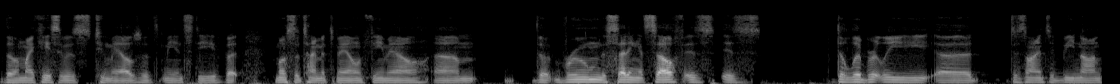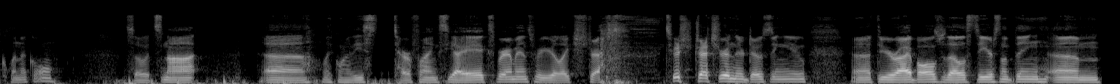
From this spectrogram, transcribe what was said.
though in my case it was two males with me and Steve, but most of the time it's male and female. Um, the room, the setting itself is is deliberately uh, designed to be non-clinical, so it's not uh, like one of these terrifying CIA experiments where you're like strapped to a stretcher and they're dosing you uh, through your eyeballs with LSD or something. Um,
